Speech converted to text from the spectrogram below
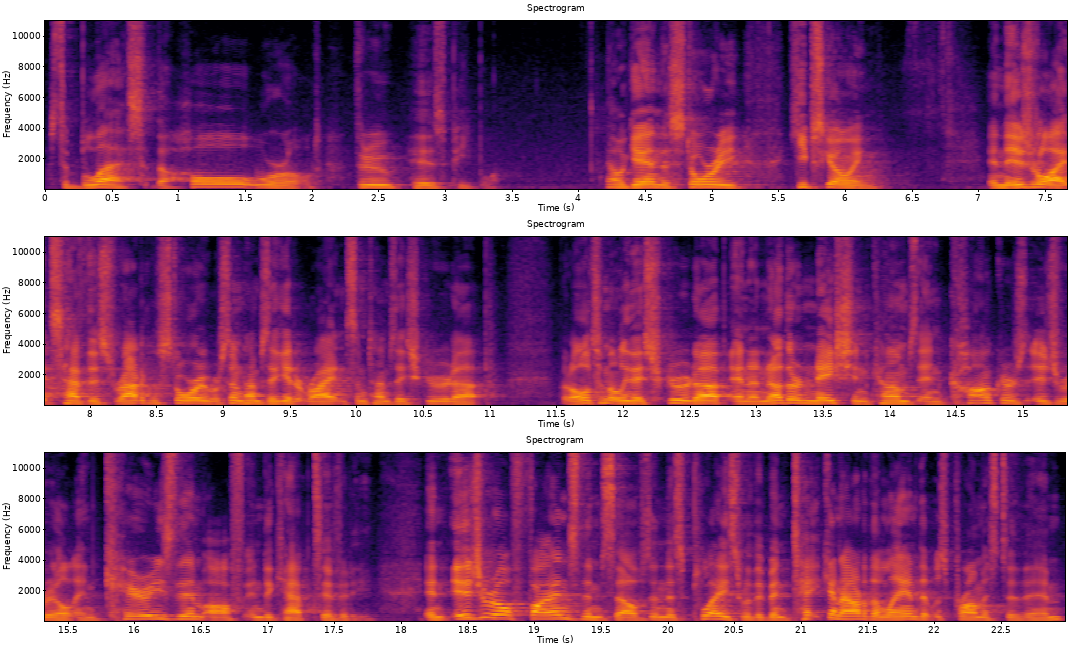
was to bless the whole world through his people. Now, again, the story keeps going. And the Israelites have this radical story where sometimes they get it right and sometimes they screw it up. But ultimately, they screwed up, and another nation comes and conquers Israel and carries them off into captivity. And Israel finds themselves in this place where they've been taken out of the land that was promised to them,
